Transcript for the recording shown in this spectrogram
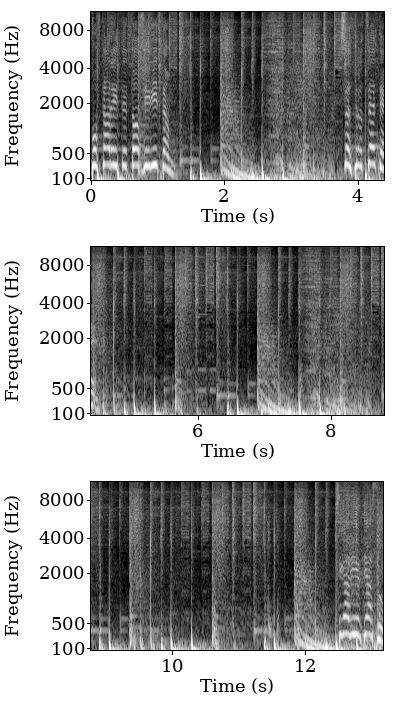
Повтаряйте този ритъм. С ръцете. Сега вие вдясно.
